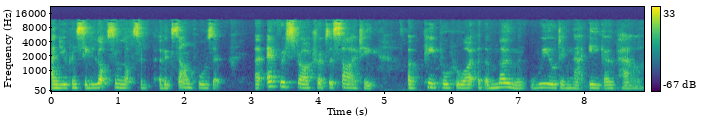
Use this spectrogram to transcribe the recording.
And you can see lots and lots of, of examples at, at every strata of society of people who are at the moment wielding that ego power.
